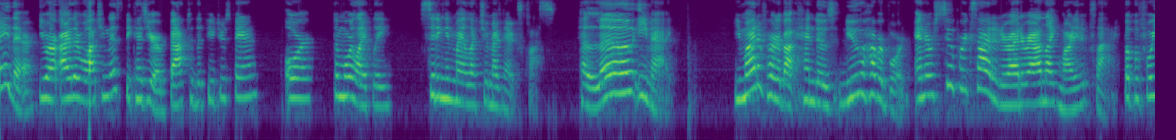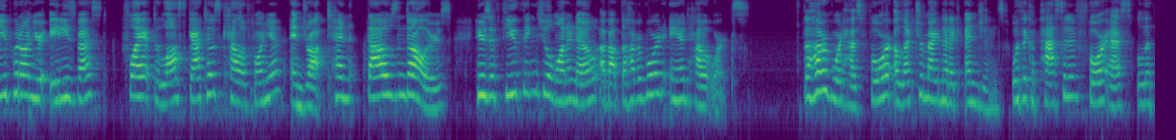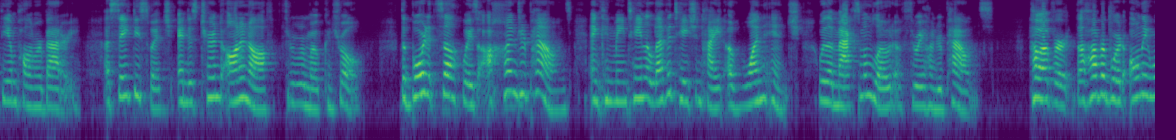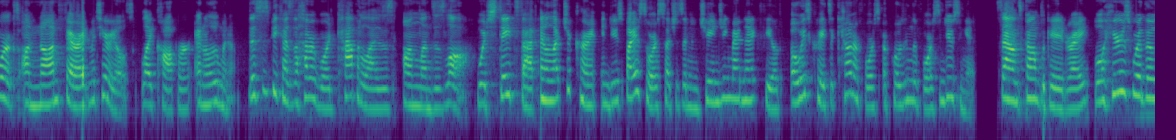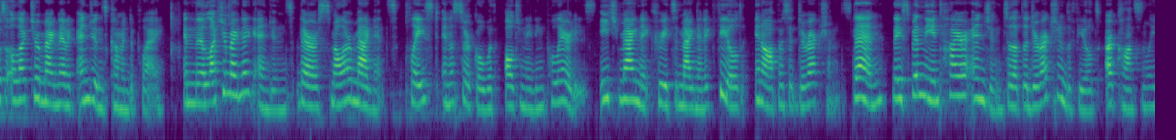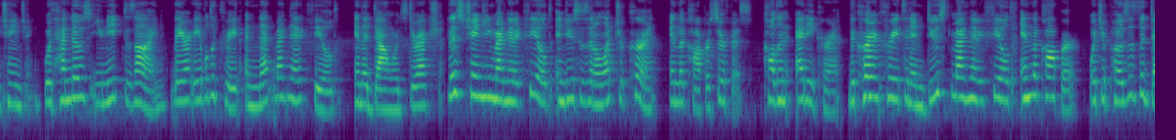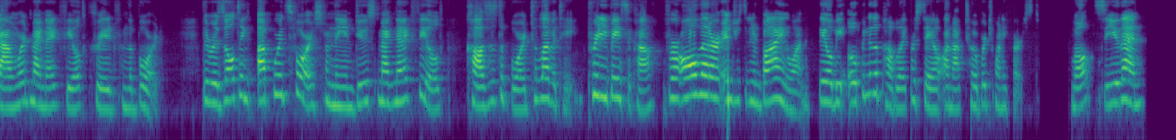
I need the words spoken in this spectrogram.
Hey there! You are either watching this because you're a Back to the Futures fan, or, the more likely, sitting in my electromagnetics class. Hello, EMAG! You might have heard about Hendo's new hoverboard and are super excited to ride around like Marty McFly. But before you put on your 80s vest, fly out to Los Gatos, California, and drop $10,000, here's a few things you'll want to know about the hoverboard and how it works. The hoverboard has four electromagnetic engines with a capacitive 4S lithium polymer battery, a safety switch, and is turned on and off through remote control. The board itself weighs 100 pounds and can maintain a levitation height of 1 inch with a maximum load of 300 pounds. However, the hoverboard only works on non-ferrite materials like copper and aluminum. This is because the hoverboard capitalizes on Lenz's law, which states that an electric current induced by a source such as an unchanging magnetic field always creates a counterforce opposing the force inducing it. Sounds complicated, right? Well, here's where those electromagnetic engines come into play. In the electromagnetic engines, there are smaller magnets placed in a circle with alternating polarities. Each magnet creates a magnetic field in opposite directions. Then, they spin the entire engine so that the direction of the fields are constantly changing. With Hendo's unique design, they are able to create a net magnetic field in the downwards direction. This changing magnetic field induces an electric current in the copper surface, called an eddy current. The current creates an induced magnetic field in the copper, which opposes the downward magnetic field created from the board. The resulting upwards force from the induced magnetic field causes the board to levitate. Pretty basic, huh? For all that are interested in buying one, they will be open to the public for sale on October 21st. Well, see you then.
